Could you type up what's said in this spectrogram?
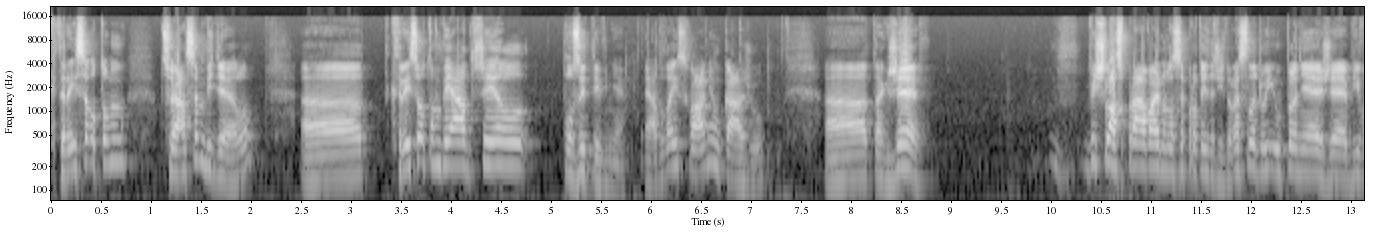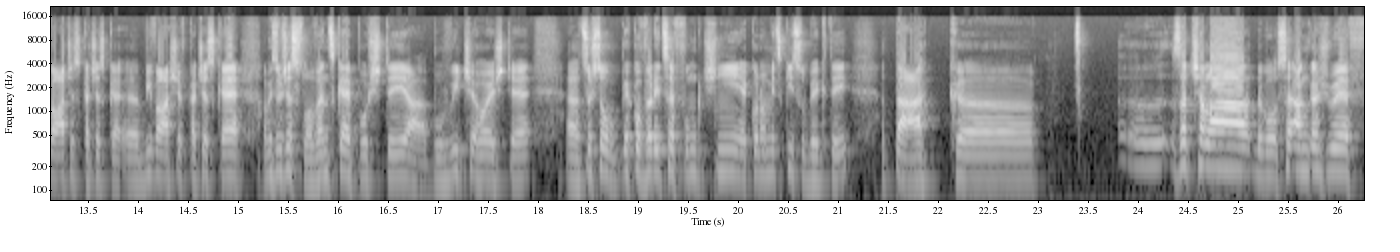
který se o tom, co já jsem viděl, eh, který se o tom vyjádřil pozitivně. Já to tady schválně ukážu. Eh, takže vyšla zpráva jenom zase pro ty, kteří to nesledují úplně, že bývalá, česká, české, eh, bývalá šéfka české a myslím, že slovenské pošty a Bůh ví čeho ještě, což jsou jako velice funkční ekonomické subjekty, tak začala, nebo se angažuje v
